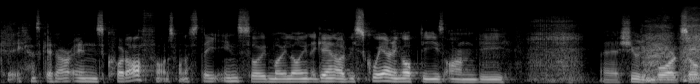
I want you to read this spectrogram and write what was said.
Okay, let's get our ends cut off. I just want to stay inside my line. Again, I'll be squaring up these on the uh, shooting board. So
